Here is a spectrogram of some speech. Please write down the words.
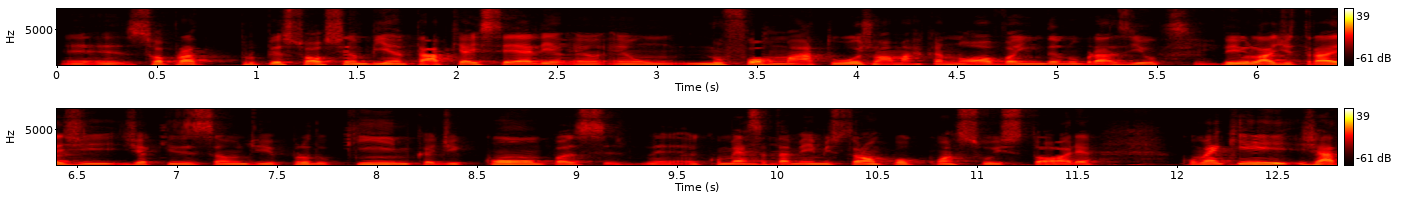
é, só para o pessoal se ambientar, porque a ICL é, é um, no formato hoje, é uma marca nova ainda no Brasil. Sim. Veio lá de trás de, de aquisição de produquímica, de compas, eh, começa também a misturar um pouco com a sua história. Como é que já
